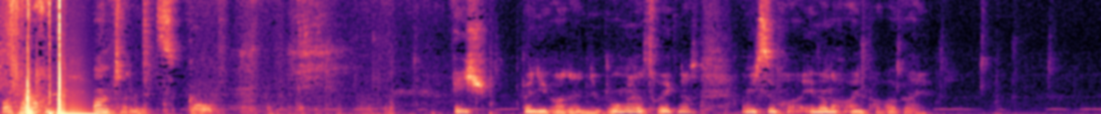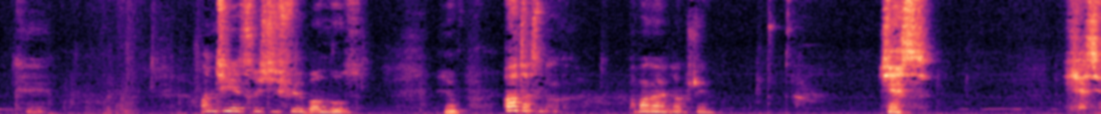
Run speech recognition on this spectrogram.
weitermachen. Und let's go. Ich bin hier gerade in dem Dschungel, es regnet. Und ich suche immer noch einen Papagei. Und hier ist richtig viel Bambus. Ja. Ah, da ist ein Papagei am Stehen. Yes! Yes!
